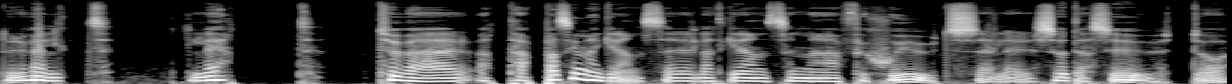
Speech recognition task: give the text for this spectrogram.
Då är det väldigt lätt tyvärr att tappa sina gränser eller att gränserna förskjuts eller suddas ut. Och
